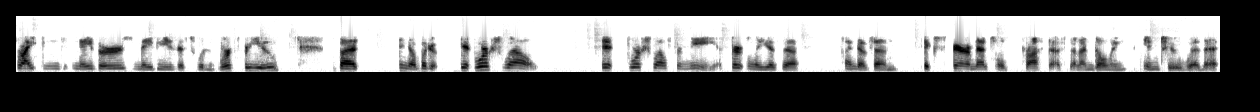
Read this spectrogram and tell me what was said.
frightened neighbors, maybe this wouldn't work for you. But you know, but it, it works well. It works well for me. certainly as a kind of an experimental process that I'm going into with it.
